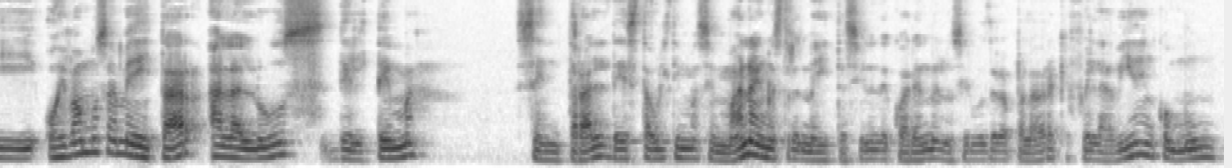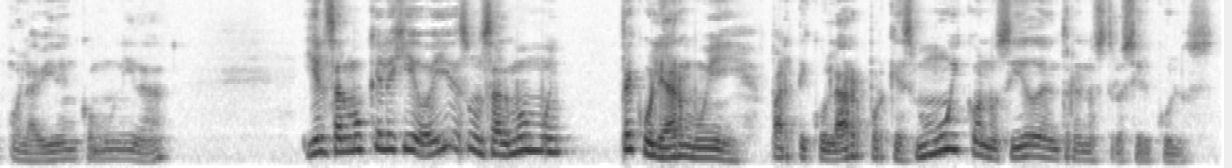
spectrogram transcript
Y hoy vamos a meditar a la luz del tema central de esta última semana en nuestras meditaciones de cuaresma en los siervos de la palabra, que fue la vida en común o la vida en comunidad. Y el salmo que elegí hoy es un salmo muy peculiar, muy particular, porque es muy conocido dentro de nuestros círculos.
